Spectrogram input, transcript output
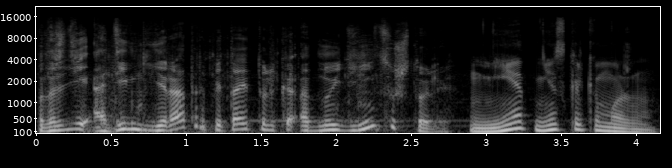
Подожди, один генератор питает только одну единицу, что ли? Нет, несколько можно.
